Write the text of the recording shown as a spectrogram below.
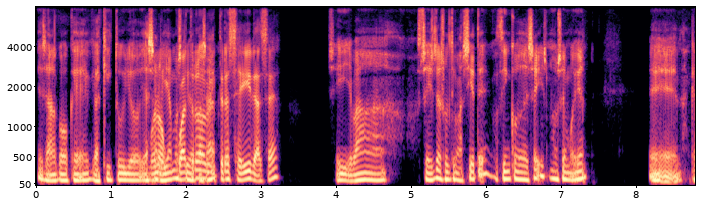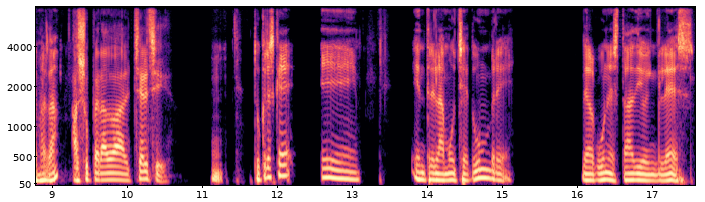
es algo que, que aquí tú y yo ya bueno, sabíamos que iba a cuatro victorias seguidas, ¿eh? Sí, lleva seis de las últimas siete, o cinco de seis, no sé muy bien. Eh, ¿Qué más da? Ha superado al Chelsea. ¿Tú crees que eh, entre la muchedumbre de algún estadio inglés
